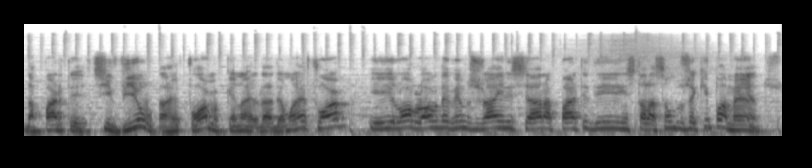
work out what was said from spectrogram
da parte civil da reforma, porque na realidade é uma reforma, e logo, logo devemos já iniciar a parte de instalação dos equipamentos.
